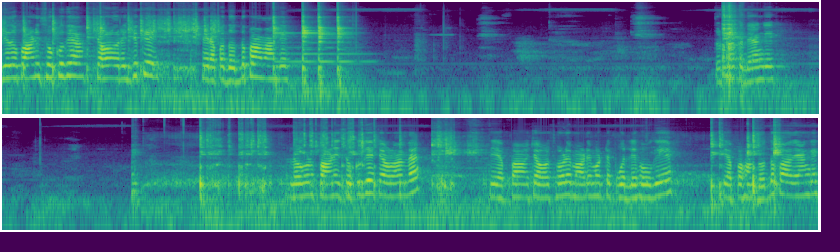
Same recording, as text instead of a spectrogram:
ਜਦੋਂ ਪਾਣੀ ਸੁੱਕ ਗਿਆ, ਚੌਲ ਰਿੱਝ ਕੇ, ਫਿਰ ਆਪਾਂ ਦੁੱਧ ਪਾਵਾਂਗੇ। ਤੋਂ ਢੱਕ ਦਿਆਂਗੇ। ਲਓ ਹੁਣ ਪਾਣੀ ਸੁੱਕ ਗਿਆ ਚੌਲਾਂ ਦਾ, ਤੇ ਆਪਾਂ ਚੌਲ ਥੋੜੇ ਮਾੜੇ ਮੋਟੇ ਪੋਲੇ ਹੋ ਗਏ ਆ, ਤੇ ਆਪਾਂ ਹੁਣ ਦੁੱਧ ਪਾ ਦਿਆਂਗੇ।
